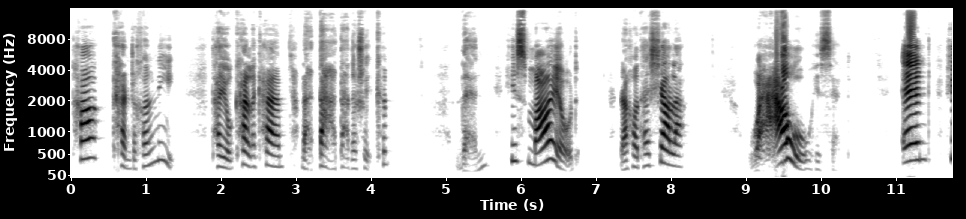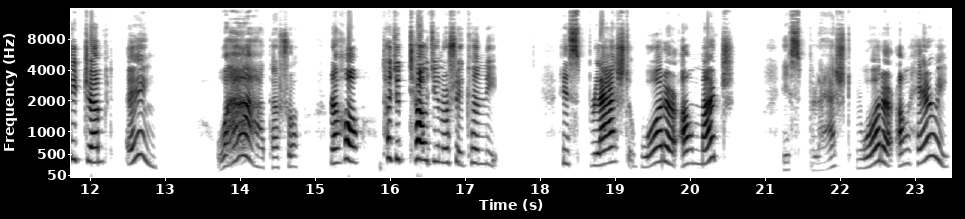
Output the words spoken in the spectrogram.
他看着亨利，他又看了看那大大的水坑。Then he smiled. 然后他笑了。Wow, he said. And he jumped in. 哇，他说，然后他就跳进了水坑里。He splashed water on Mudge. He splashed water on Harry.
